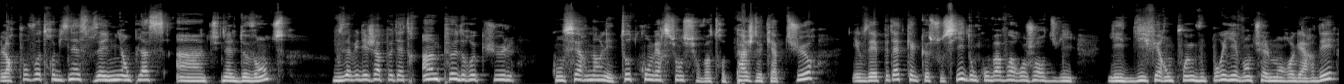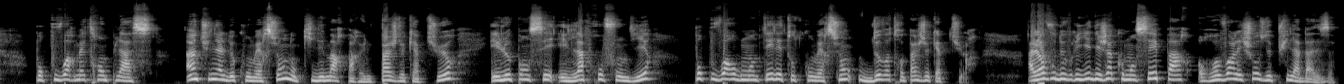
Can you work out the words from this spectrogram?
Alors pour votre business, vous avez mis en place un tunnel de vente. Vous avez déjà peut-être un peu de recul concernant les taux de conversion sur votre page de capture et vous avez peut-être quelques soucis. Donc on va voir aujourd'hui les différents points que vous pourriez éventuellement regarder pour pouvoir mettre en place un tunnel de conversion, donc qui démarre par une page de capture, et le penser et l'approfondir pour pouvoir augmenter les taux de conversion de votre page de capture. Alors vous devriez déjà commencer par revoir les choses depuis la base.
